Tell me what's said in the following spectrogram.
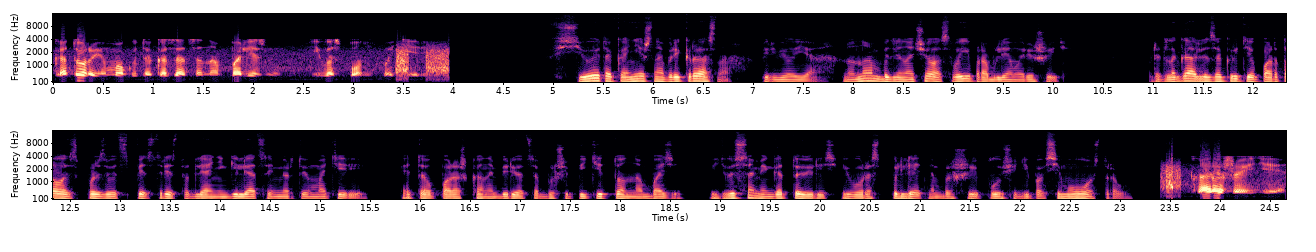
которые могут оказаться нам полезны и восполнить потери. Все это, конечно, прекрасно, – перебил я, – «но нам бы для начала свои проблемы решить. Предлагаю для закрытия портала использовать спецсредства для аннигиляции мертвой материи. Этого порошка наберется больше пяти тонн на базе, Ведь вы сами готовились его распылять на большие площади по всему острову. Хорошая идея.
